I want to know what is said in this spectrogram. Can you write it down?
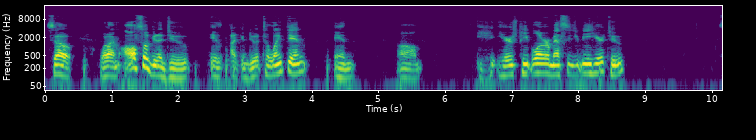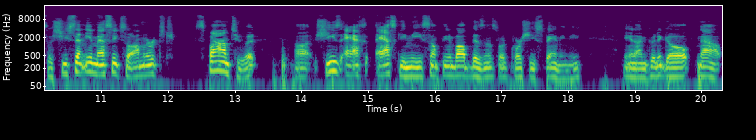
So what I'm also going to do is I can do it to LinkedIn and um, here's people are messaging me here too. So she sent me a message, so I'm going to respond to it. Uh, she's ask, asking me something about business. So of course, she's spamming me. And I'm going to go now.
